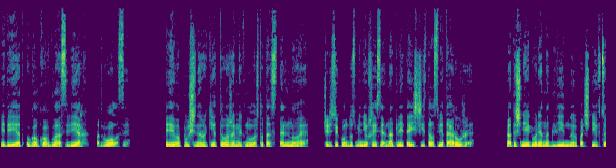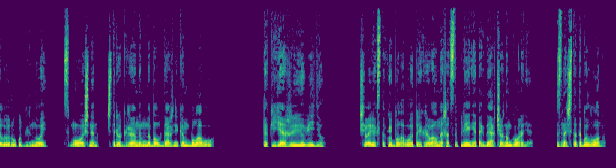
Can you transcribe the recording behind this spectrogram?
и две от уголков глаз вверх, под волосы. И в опущенной руке тоже мелькнуло что-то стальное, через секунду сменившееся на отлитое из чистого света оружие. А точнее говоря, на длинную, почти в целую руку длиной, с мощным четырехгранным набалдажником булаву. Так я же ее видел. Человек с такой булавой прикрывал наше отступление тогда, в Черном городе. Значит, это был он.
